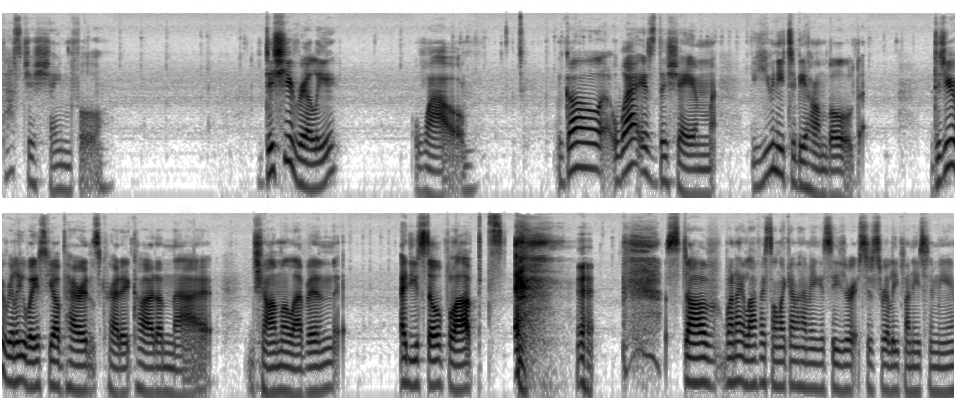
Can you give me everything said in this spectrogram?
that's just shameful. Did she really? Wow. Girl, where is the shame? You need to be humbled. Did you really waste your parents' credit card on that Charm 11? And you still flopped? Stop. When I laugh, I sound like I'm having a seizure. It's just really funny to me.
